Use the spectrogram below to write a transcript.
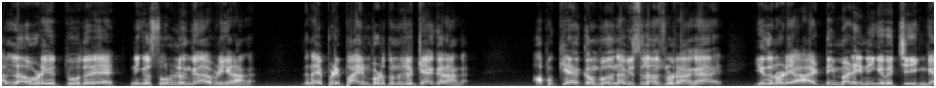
அல்லாஹ்வுடைய தூதரே நீங்கள் சொல்லுங்க அப்படிங்கிறாங்க. இதை நான் எப்படி பயன்படுத்தணும்னு சொல்லி கேட்குறாங்க அப்போ கேட்கும்போது நபிஸ்லாம் சொல்கிறாங்க இதனுடைய அடிமடை நீங்கள் வச்சுக்கிங்க.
